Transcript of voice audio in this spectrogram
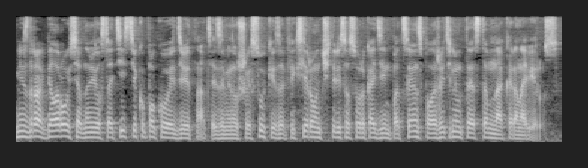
Минздрав Беларуси обновил статистику по COVID-19. За минувшие сутки зафиксирован 441 пациент с положительным тестом на коронавирус.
